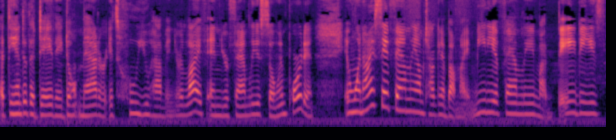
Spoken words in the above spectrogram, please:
at the end of the day, they don't matter. It's who you have in your life, and your family is so important. And when I say family, I'm talking about my immediate family, my babies,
